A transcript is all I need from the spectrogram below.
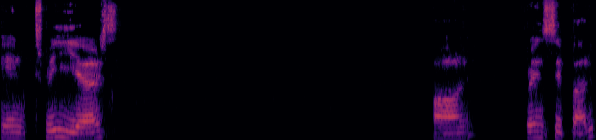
In 3 years on principal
